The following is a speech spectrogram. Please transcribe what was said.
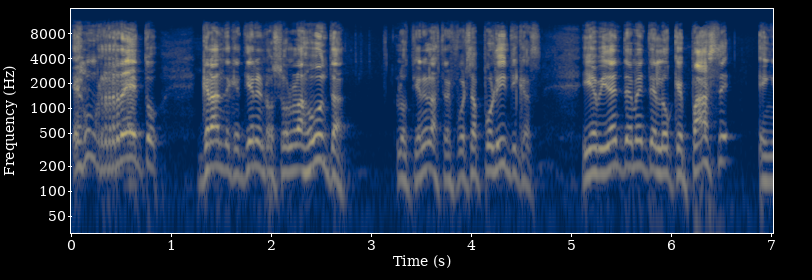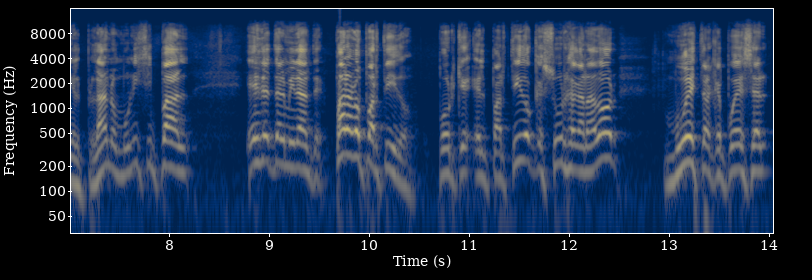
Es un reto grande que tiene no solo la Junta, lo tienen las tres fuerzas políticas. Y evidentemente lo que pase en el plano municipal es determinante para los partidos, porque el partido que surja ganador muestra que puede ser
